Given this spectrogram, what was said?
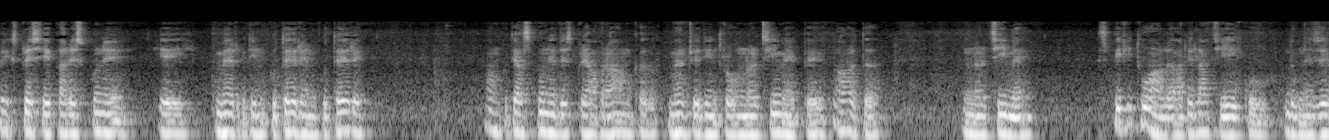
o expresie care spune ei merg din putere în putere, am putea spune despre Avram că merge dintr-o înălțime pe altă înălțime spirituală a relației cu Dumnezeu.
